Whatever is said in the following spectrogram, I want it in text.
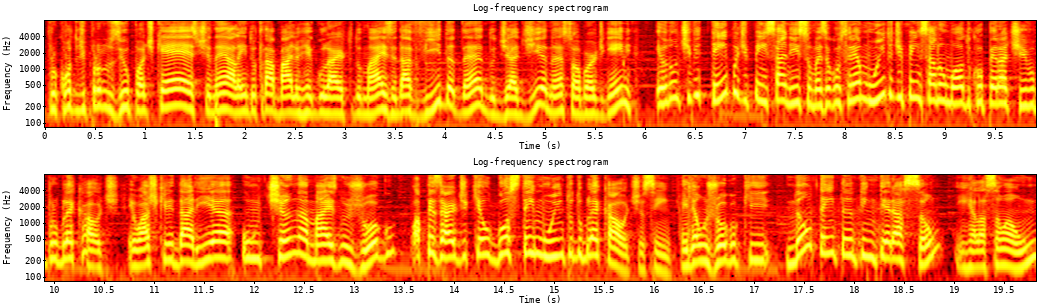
por conta de produzir o podcast, né? Além do trabalho regular e tudo mais, e da vida, né? Do dia a dia, né? Só board game, eu não tive tempo de pensar nisso, mas eu gostaria muito de pensar num modo cooperativo pro Blackout. Eu acho que ele daria um chan a mais no jogo, apesar de que eu gostei muito do Blackout, assim. Ele é um jogo que não tem tanta interação em relação a um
